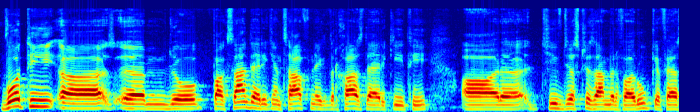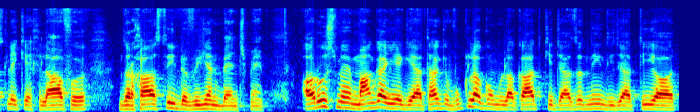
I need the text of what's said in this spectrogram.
वो थी जो पाकिस्तान तहरीक इंसाफ ने एक दरख्वास्त दायर की थी और चीफ़ जस्टिस आमिर फ़ारूक के फ़ैसले के ख़िलाफ़ दरख्वास्त थी डिवीज़न बेंच में। और उसमें मांगा यह गया था कि वकला को मुलाकात की इजाज़त नहीं दी जाती और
